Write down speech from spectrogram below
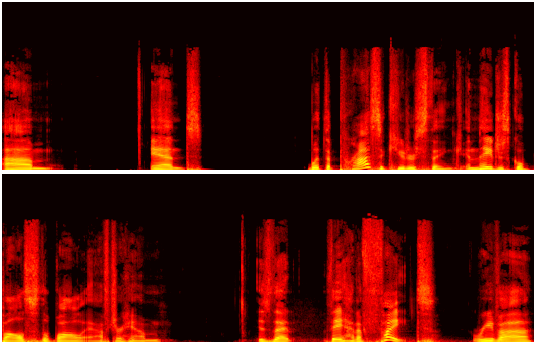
Um, and what the prosecutors think, and they just go balls to the wall after him, is that they had a fight. Reeva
